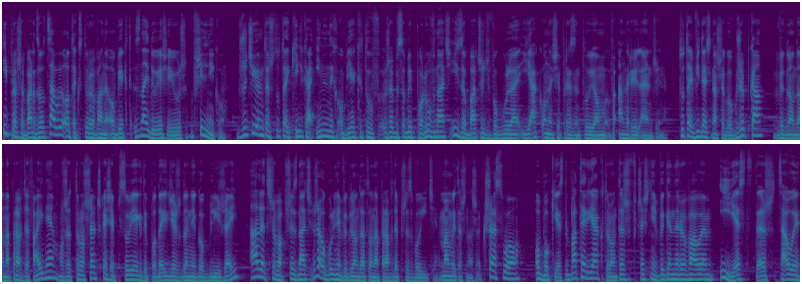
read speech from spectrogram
i proszę bardzo, cały oteksturowany obiekt znajduje się już w silniku. Wrzuciłem też tutaj kilka innych obiektów, żeby sobie porównać i zobaczyć w ogóle jak one się prezentują w Unreal Engine. Tutaj widać naszego grzybka, wygląda naprawdę fajnie, może troszeczkę się psuje, gdy podejdziesz do niego bliżej, ale trzeba przyznać, że ogólnie wygląda to naprawdę przyzwoicie. Mamy też nasze krzesło, obok jest bateria, którą też wcześniej wygenerowałem i jest też cały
